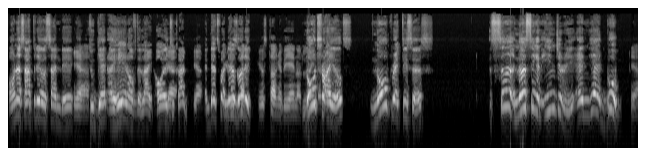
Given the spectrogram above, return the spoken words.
on a Saturday or Sunday Yeah. to get ahead of the line, or else Yeah. you can't. Yeah. And that's what You're they've got it. You're stuck at the end of the No line. trials, no practices, sir, nursing an injury, and yet, boom, Yeah,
